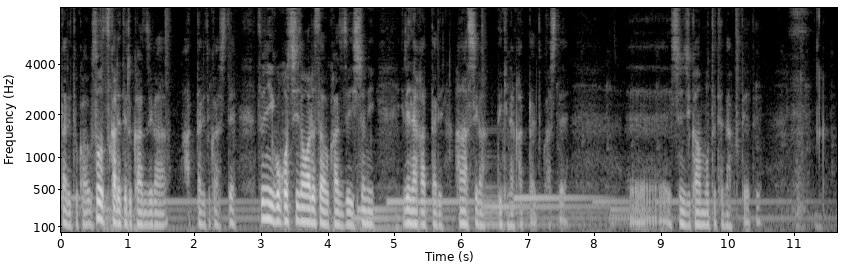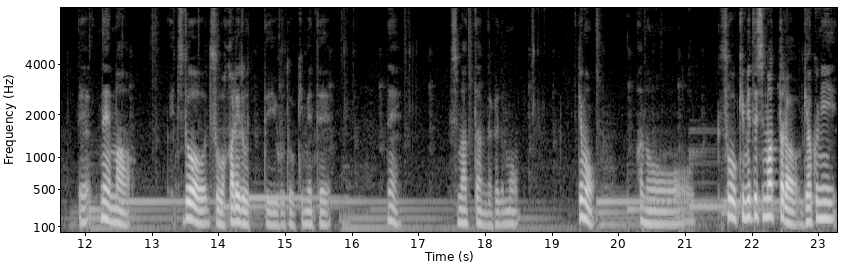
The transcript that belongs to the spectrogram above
たりとか嘘をつかれてる感じがあったりとかしてそれに居心地の悪さを感じて一緒に入れなかったり話ができなかったりとかして、えー一緒に時間を持ててなくて。でねまあ一度はそう別れるっていうことを決めてねしまったんだけども。でもあのそう決めてしまったら逆に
